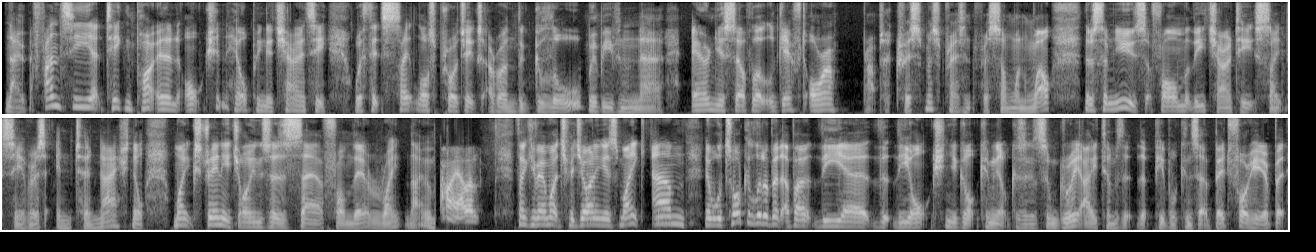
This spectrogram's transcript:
Now, fancy taking part in an auction helping a charity with its sight loss projects around the globe? Maybe even uh, earn yourself a little gift or perhaps a Christmas present for someone. Well, there's some news from the charity Sightsavers International. Mike Straney joins us uh, from there right now. Hi, Allan. Thank you very much for joining us, Mike. Um, now we'll talk a little bit about the uh, the, the, auction you got coming up because there's some great items that, that people can sort of bid for here. But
